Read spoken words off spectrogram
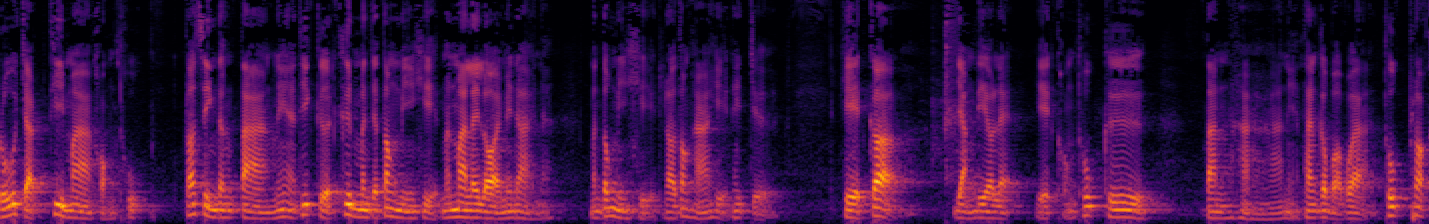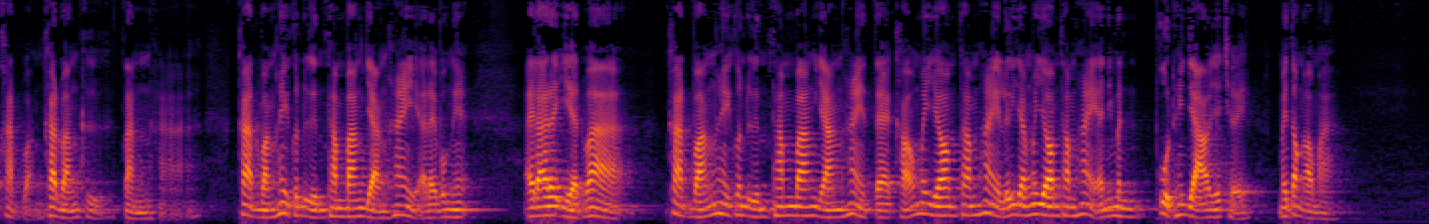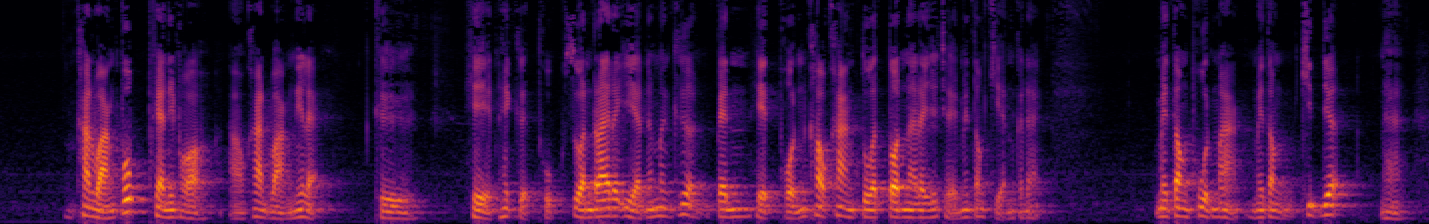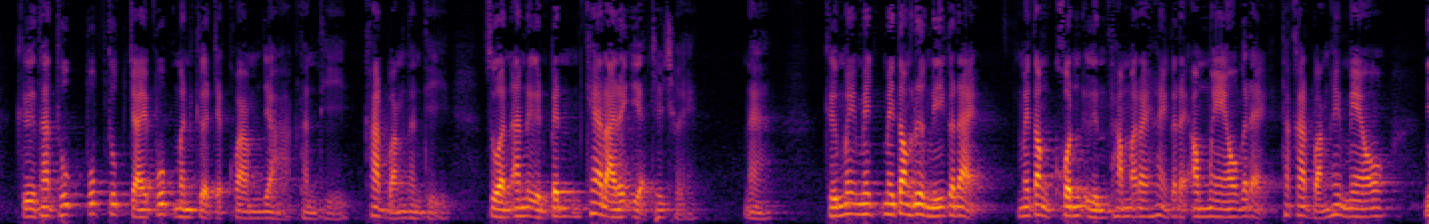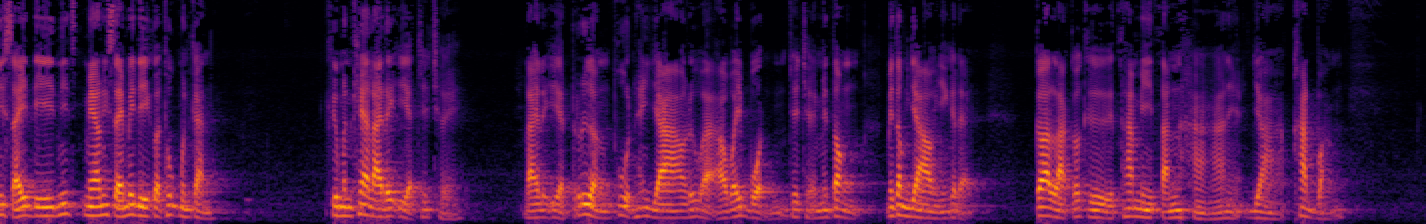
รู้จักที่มาของทุกเพราะสิ่งต่าง ๆ เนี่ยที่เกิดขึ้นมันจะต้องมีเหตุมันมาลอยๆไม่ได้นะ มันต้องมีเหตุ เราต้องหาเหตุให้เจอ เหตุก็อย่างเดียวแหละ เหตุของทุกคือตัณหาเนี่ยท่านก็บอกว่าทุกเพราะคาดหวัง คาดหวังคือตัณหา คาดหวังให้คนอื่นทำบางอย่างให้อะไรพวกนี้ไอ้รายละเอียดว่าคาดหวังให้คนอื่นทำบางอย่างให้ แต่เขาไม่ยอมทำให้ หรือยังไม่ยอมทำให้ อันนี้มันพูดให้ยาวเฉยๆไม่ต้องเอามา คาดหวังปุ๊บแค่นี้พอ เอาคาดหวังนี่แหละ คือ เหตุให้เกิดทุกข์ส่วนรายละเอียดนั้นมันคือเป็นเหตุผลเข้าข้างตัวตนอะไรเฉยๆไม่ต้องเขียนก็ได้ ไม่ต้องพูดมาก ไม่ต้องคิดเยอะนะคือถ้าทุกข์ปุ๊บทุกข์ใจปุ๊บมันเกิดจากความอยากทันที คาดหวังทันที ส่วนอันอื่นเป็นแค่รายละเอียดเฉยๆนะคือไม่ไม่ไม่ต้องเรื่องนี้ก็ได้ ไม่ต้องคนอื่นทำอะไรให้ก็ได้เอาแมวก็ได้ ถ้าคาดหวังให้แมว นิสัยดีนิแมวนิสัยไม่ดีก็ทุกข์เหมือนกัน คือมันแค่รายละเอียดเฉยๆ รายละเอียดเรื่องพูดให้ยาวหรือว่าเอาไว้บ่นเฉยๆไม่ต้องไม่ต้องยาวอย่างนี้ก็ได้ ก็หลักก็คือถ้ามีตัณหาเนี่ยอย่าคาดหวัง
